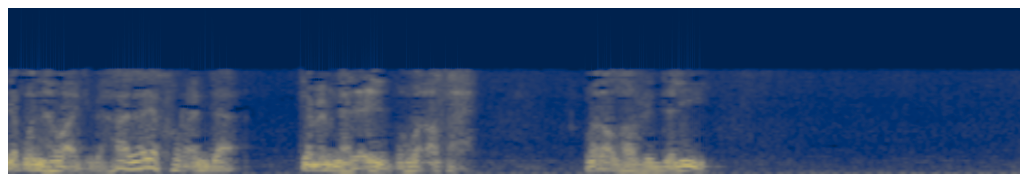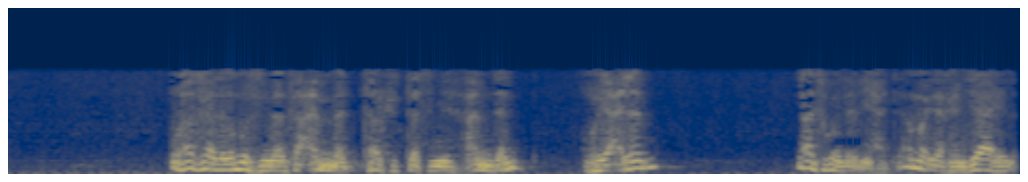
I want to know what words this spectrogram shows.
يقول أنها واجبة. هذا يكفر عند جمع من العلم وهو الأصح. والأظهر في الدليل. وهكذا المسلم يتعمد ترك التسمية عمدا وهو يعلم لا تكون ذبيحته أما إذا كان جاهل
